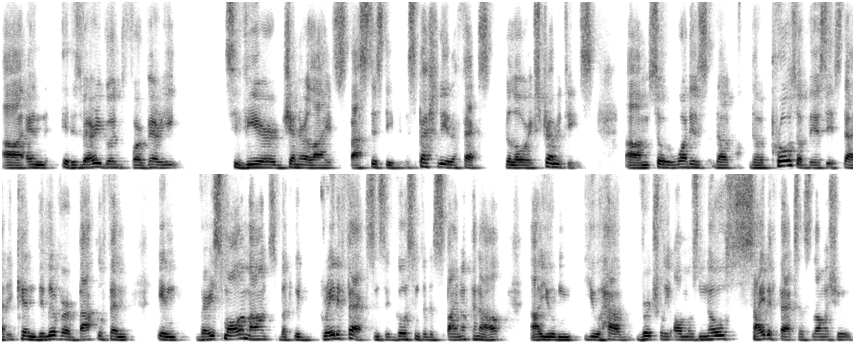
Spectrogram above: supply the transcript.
uh, and it is very good for very severe generalized spasticity, especially it affects the lower extremities. Um, so what is the, the pros of this is that it can deliver baclofen in very small amounts, but with great effect since it goes into the spinal canal. Uh, you, you have virtually almost no side effects as long as you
